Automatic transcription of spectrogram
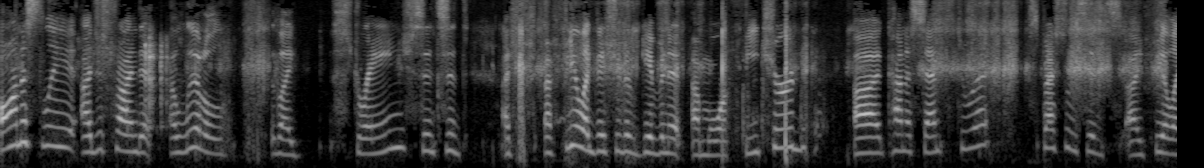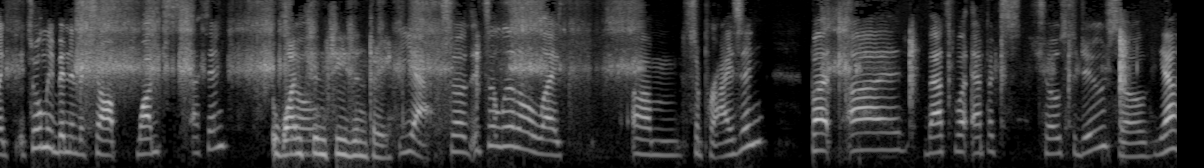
honestly, I just find it a little like strange since it. I, f- I feel like they should have given it a more featured uh, kind of sense to it, especially since I feel like it's only been in the shop once. I think. Once So- in season three. Yeah, so it's a little like um, surprising, But uh, that's what Epic's chose to do. So yeah,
